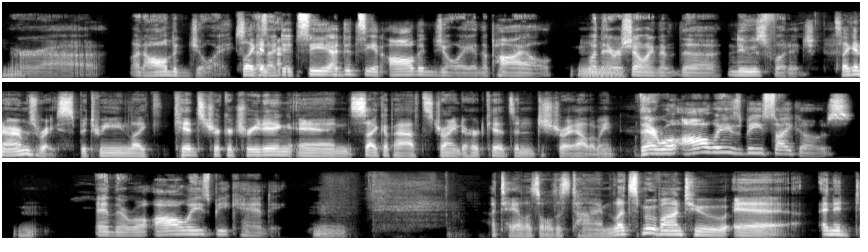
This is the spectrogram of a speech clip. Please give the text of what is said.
Mm. or uh, an almond joy. It's like an- I did see, I did see an almond joy in the pile when they were Mm. showing the the news footage. It's like an arms race between like kids trick or treating and psychopaths trying to hurt kids and destroy Halloween. There will always be psychos, Mm. and there will always be candy. Mm. A tale as old as time. Let's move on to a, an ad-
